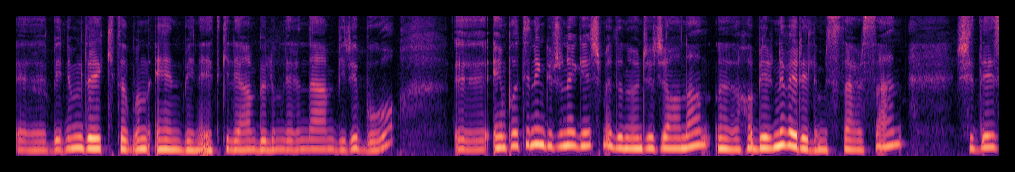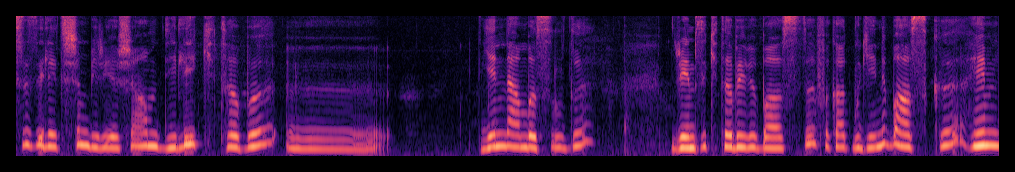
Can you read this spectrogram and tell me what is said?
Ee, benim de kitabın en beni etkileyen bölümlerinden biri bu. Ee, empatinin gücüne geçmeden önce Canan e, haberini verelim istersen. Şiddetsiz İletişim Bir Yaşam Dili kitabı e, yeniden basıldı. Remzi Kitabevi bastı fakat bu yeni baskı hem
